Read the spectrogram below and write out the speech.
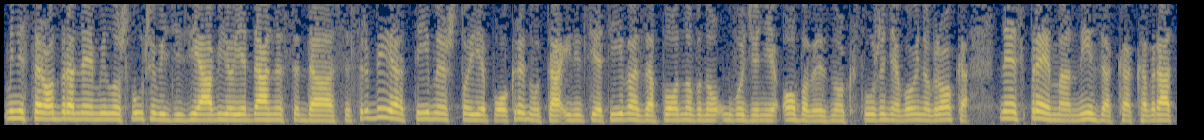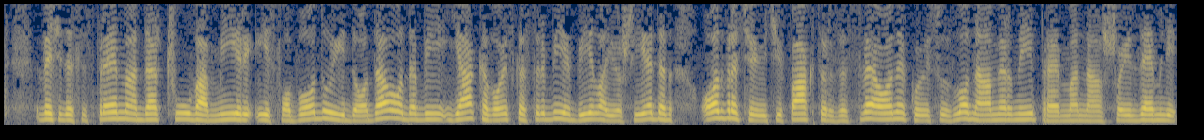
Ministar odbrane Miloš Vučević izjavio je danas da se Srbija time što je pokrenuta inicijativa za ponovno uvođenje obaveznog služenja vojnog roka ne sprema ni za kakav rat, već da se sprema da čuva mir i slobodu i dodao da bi jaka vojska Srbije bila još jedan odvraćajući faktor za sve one koji su zlonamerni prema našoj zemlji.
